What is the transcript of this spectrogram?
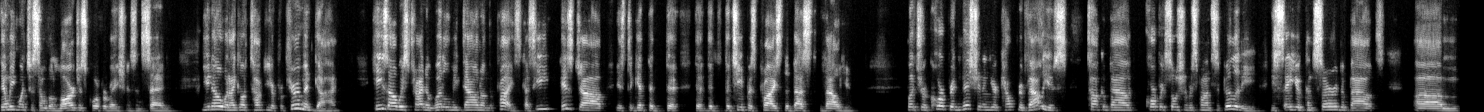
Then we went to some of the largest corporations and said, you know, when I go talk to your procurement guy, he's always trying to whittle me down on the price because he his job is to get the, the, the, the cheapest price, the best value. But your corporate mission and your corporate values talk about corporate social responsibility. You say you're concerned about um,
